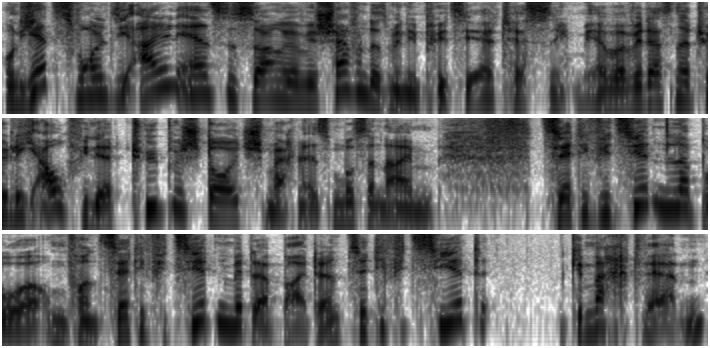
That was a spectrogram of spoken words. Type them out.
Und jetzt wollen sie allen Ernstes sagen, ja, wir schaffen das mit den PCR-Tests nicht mehr, weil wir das natürlich auch wieder typisch deutsch machen. Es muss in einem zertifizierten Labor, um von zertifizierten Mitarbeitern zertifiziert gemacht werden.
